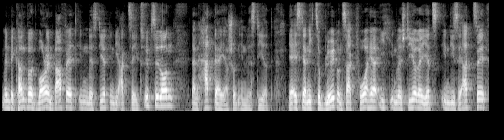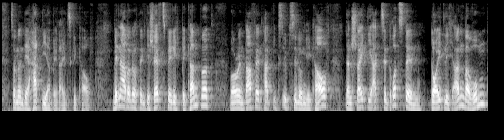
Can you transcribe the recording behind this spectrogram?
wenn bekannt wird, Warren Buffett investiert in die Aktie XY, dann hat der ja schon investiert. Der ist ja nicht so blöd und sagt vorher, ich investiere jetzt in diese Aktie, sondern der hat die ja bereits gekauft. Wenn aber durch den Geschäftsbericht bekannt wird, Warren Buffett hat XY gekauft, dann steigt die Aktie trotzdem deutlich an. Warum?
